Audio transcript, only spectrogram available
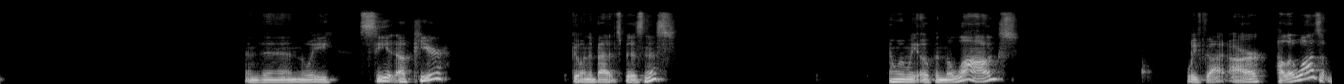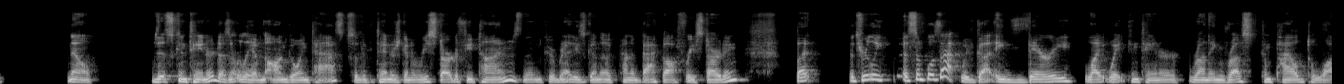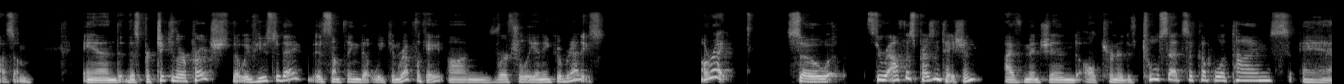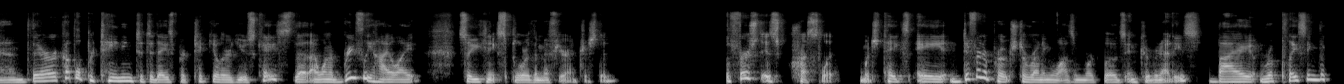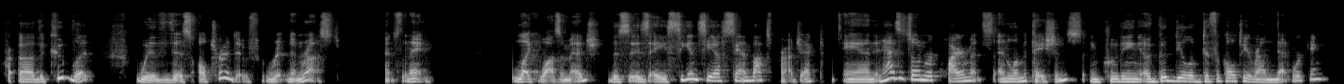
And then we see it up here going about its business. And when we open the logs, we've got our hello wasm. Now, this container doesn't really have an ongoing task. So the container is going to restart a few times, then Kubernetes is going to kind of back off restarting. But it's really as simple as that. We've got a very lightweight container running Rust compiled to WASM. And this particular approach that we've used today is something that we can replicate on virtually any Kubernetes. All right. So throughout this presentation, I've mentioned alternative tool sets a couple of times, and there are a couple pertaining to today's particular use case that I want to briefly highlight so you can explore them if you're interested. The first is Krustlet, which takes a different approach to running WASM workloads in Kubernetes by replacing the, uh, the kubelet with this alternative written in Rust, hence the name. Like Wasm Edge, this is a CNCF sandbox project, and it has its own requirements and limitations, including a good deal of difficulty around networking.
